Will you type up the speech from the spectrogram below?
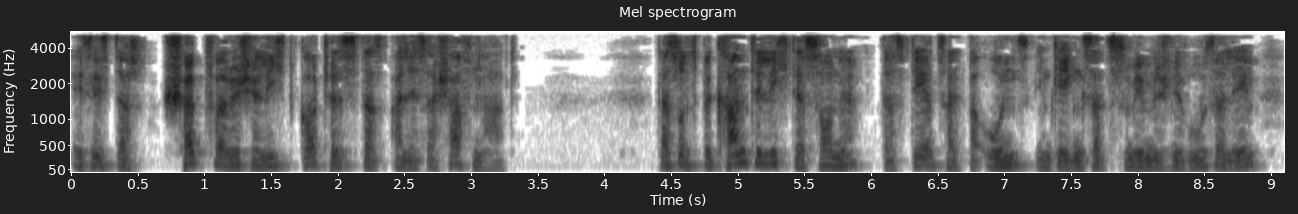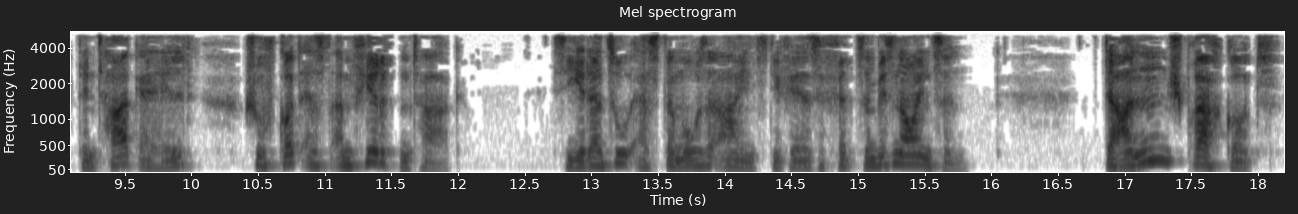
Es ist das schöpferische Licht Gottes, das alles erschaffen hat. Das uns bekannte Licht der Sonne, das derzeit bei uns, im Gegensatz zum himmlischen Jerusalem, den Tag erhält, schuf Gott erst am vierten Tag. Siehe dazu 1. Mose 1, die Verse 14 bis 19. Dann sprach Gott,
